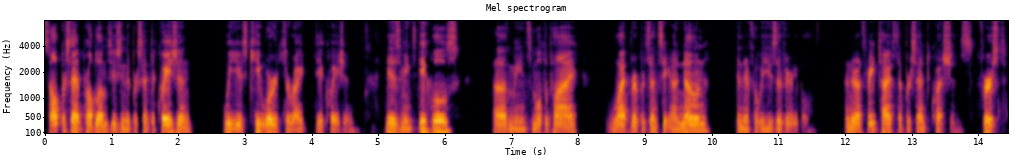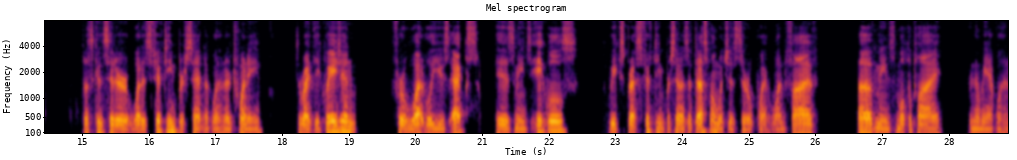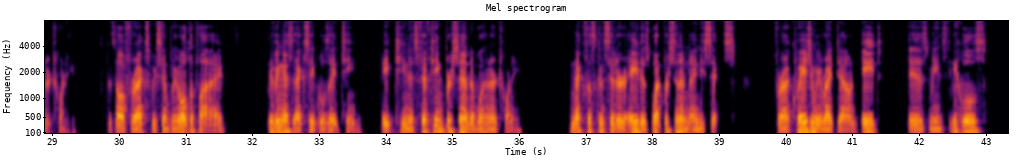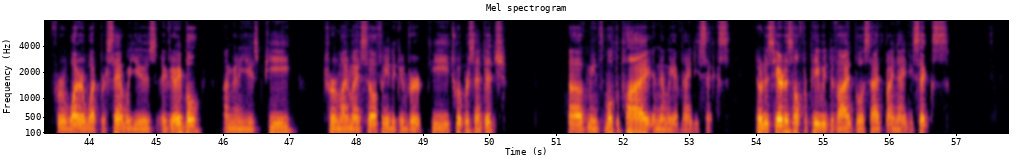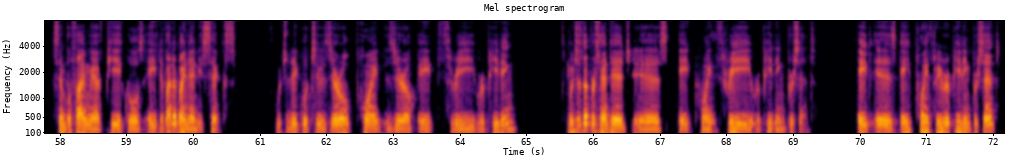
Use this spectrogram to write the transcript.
solve percent problems using the percent equation, we use keywords to write the equation. Is means equals, of means multiply, what represents the unknown, and therefore we use a variable. And there are three types of percent questions. First, let's consider what is 15% of 120. To write the equation, for what we'll use x, is means equals. We express 15% as a decimal, which is 0.15. Of means multiply, and then we have 120. To solve for x, we simply multiply, giving us x equals 18. 18 is 15% of 120. Next, let's consider 8 is what percent of 96? For our equation, we write down 8 is means equals. For what or what percent, we use a variable. I'm going to use p. To remind myself, I need to convert p to a percentage. Of means multiply, and then we have 96. Notice here to solve for p, we divide both sides by 96. Simplifying, we have p equals 8 divided by 96, which is equal to 0.083 repeating, which is the percentage is 8.3 repeating percent. 8 is 8.3 repeating percent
